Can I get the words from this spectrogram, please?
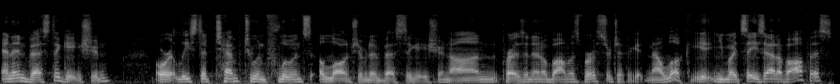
an investigation or at least attempt to influence a launch of an investigation on President Obama's birth certificate? Now, look, you, you might say he's out of office,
